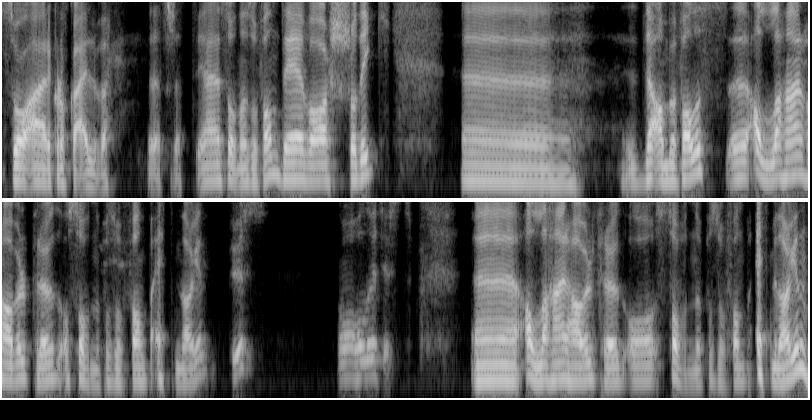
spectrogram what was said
Så er klokka elleve, rett og slett. Jeg sovna i sofaen. Det var så digg. Eh, det anbefales. Eh, alle her har vel prøvd å sovne på sofaen på ettermiddagen. Pus. Nå holder vi tyst. Alle her har vel prøvd å sovne på sofaen på ettermiddagen.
